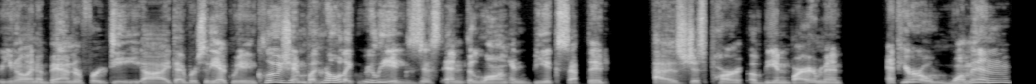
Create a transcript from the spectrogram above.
you know, and a banner for DEI, diversity, equity, inclusion, but no, like really exist and belong and be accepted as just part of the environment. If you're a woman,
